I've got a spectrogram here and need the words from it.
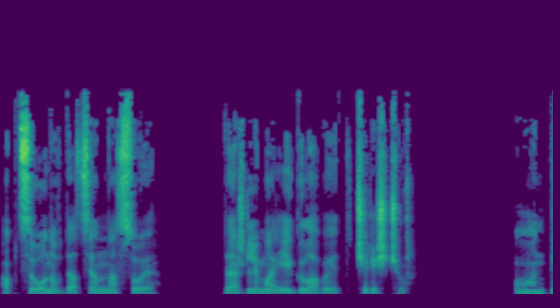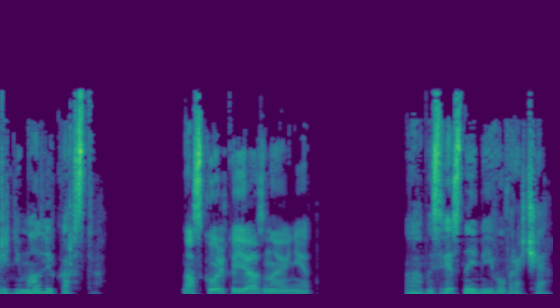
опционов до цен на сою. Даже для моей головы это чересчур. Он принимал лекарства? Насколько я знаю, нет. Вам известно имя его врача?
